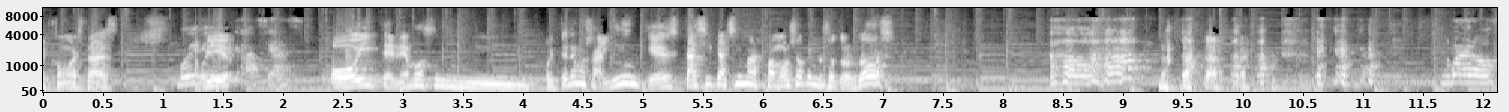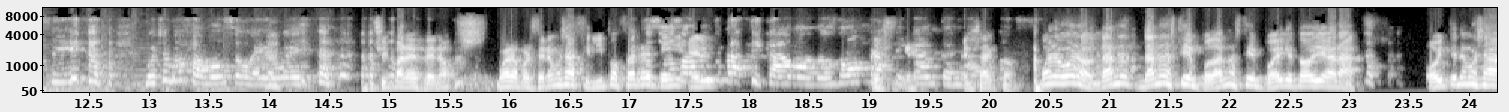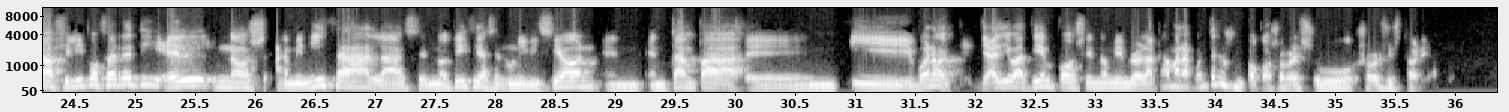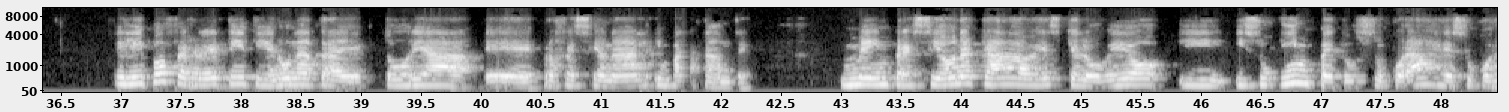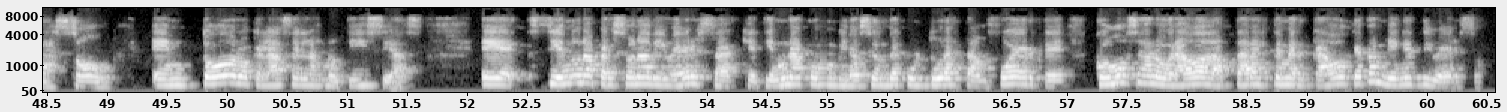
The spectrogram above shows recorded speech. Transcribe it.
¿cómo estás? Muy bien, gracias. Hoy tenemos un, hoy tenemos a alguien que es casi casi más famoso que nosotros dos. Bueno, sí, mucho más famoso, eh, güey. Sí parece, ¿no? Bueno, pues tenemos a Filippo Ferretti. Nosotros practicamos, no somos practicantes. Exacto. Bueno, bueno, danos, tiempo, danos tiempo, eh, que todo llegará. Hoy tenemos a Filippo Ferretti, él nos ameniza las noticias en Univisión, en, Tampa, y bueno, ya lleva tiempo siendo miembro de la Cámara. Cuéntanos un poco sobre su, sobre su historia. Filippo Ferretti tiene una trayectoria eh, profesional impactante. Me impresiona cada vez que lo veo y, su ímpetu, su coraje, su corazón en todo lo que le hacen las noticias. Eh, siendo una persona diversa que tiene una combinación de culturas tan fuerte, ¿cómo se ha logrado adaptar a este mercado que también es diverso?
